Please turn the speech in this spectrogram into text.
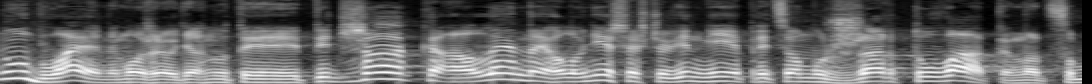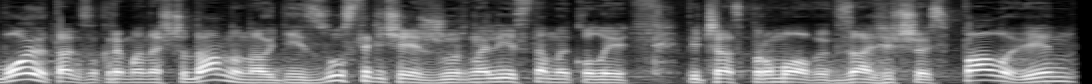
ну буває, не може одягнути піджак. Але найголовніше, що він вміє при цьому жартувати над собою. Так, зокрема, нещодавно на одній з зустрічей з журналістами, коли під час промови в залі щось впало, він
